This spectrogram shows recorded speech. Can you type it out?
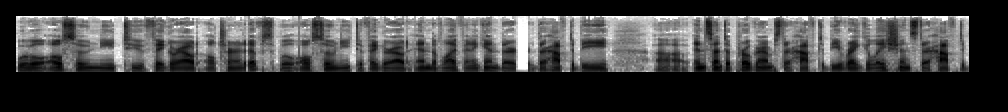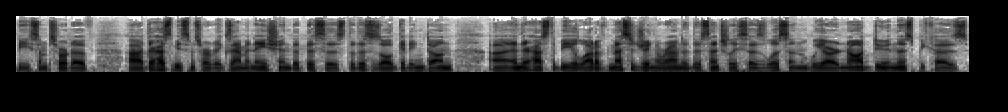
We will also need to figure out alternatives. We'll also need to figure out end of life. And again, there there have to be uh, incentive programs. There have to be regulations. There have to be some sort of uh, there has to be some sort of examination that this is that this is all getting done, uh, and there has to be a lot of messaging around it that essentially says, "Listen, we are not doing this because."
